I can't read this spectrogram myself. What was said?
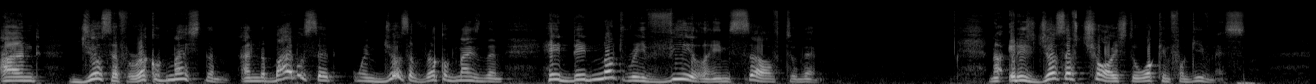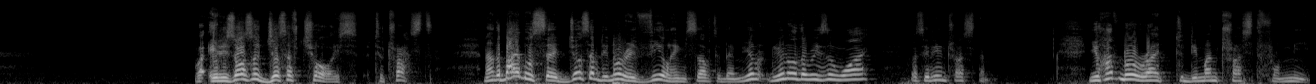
and Joseph recognized them. And the Bible said when Joseph recognized them, he did not reveal himself to them. Now, it is Joseph's choice to walk in forgiveness. But it is also Joseph's choice to trust. Now, the Bible said Joseph did not reveal himself to them. You know, you know the reason why? Because he didn't trust them. You have no right to demand trust from me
